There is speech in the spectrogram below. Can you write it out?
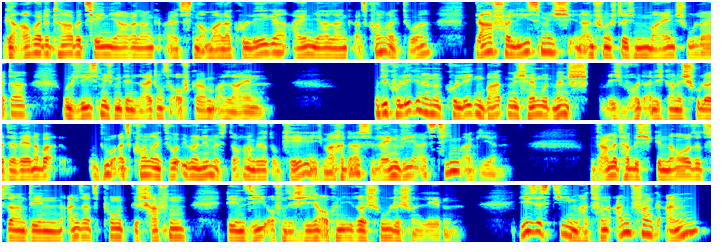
gearbeitet habe, zehn Jahre lang als normaler Kollege, ein Jahr lang als Konrektor, da verließ mich in Anführungsstrichen mein Schulleiter und ließ mich mit den Leitungsaufgaben allein. Und die Kolleginnen und Kollegen baten mich, Helmut, Mensch, ich wollte eigentlich gar nicht Schulleiter werden, aber du als Konrektor übernimm es doch. Und habe gesagt, okay, ich mache das, wenn wir als Team agieren. Und damit habe ich genau sozusagen den Ansatzpunkt geschaffen, den Sie offensichtlich auch in Ihrer Schule schon leben. Dieses Team hat von Anfang an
